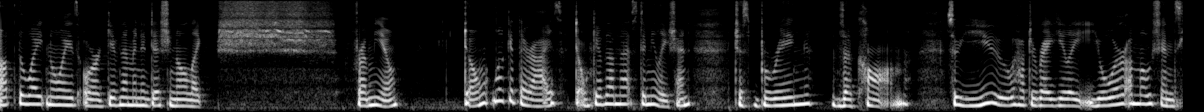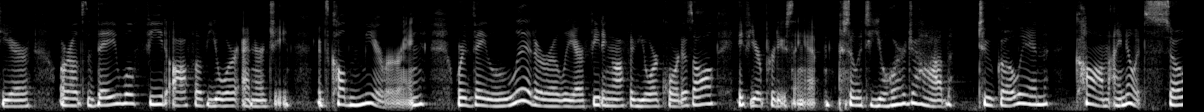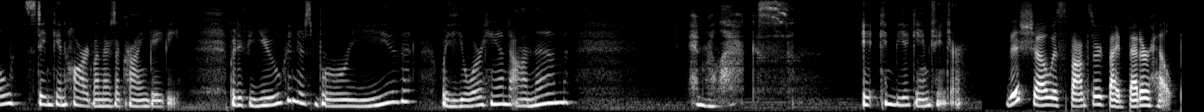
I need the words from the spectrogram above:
up the white noise, or give them an additional, like, shh from you. Don't look at their eyes, don't give them that stimulation. Just bring the calm. So you have to regulate your emotions here, or else they will feed off of your energy. It's called mirroring, where they literally are feeding off of your cortisol if you're producing it. So it's your job to go in calm. I know it's so stinking hard when there's a crying baby. But if you can just breathe with your hand on them and relax, it can be a game changer. This show is sponsored by BetterHelp.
